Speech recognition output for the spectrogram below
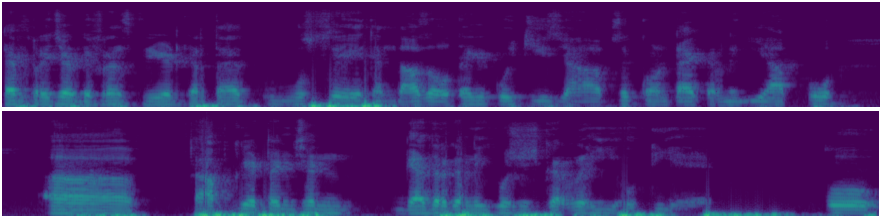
ٹیمپریچر ڈفرینس کریٹ کرتا ہے، اس سے ایک اندازہ ہوتا ہے کہ کوئی چیز یہاں آپ سے کانٹیکٹ کرنے کی، آپ کو آپ کے اٹینشن گیدر کرنے کی کوشش کر رہی ہوتی ہے، تو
